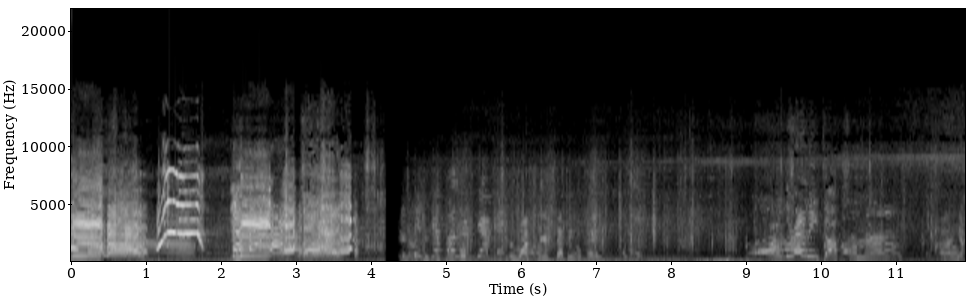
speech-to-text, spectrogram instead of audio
Now, just be careful and watch where you're stepping, okay? Are there any ducks in there? Uh, yeah.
